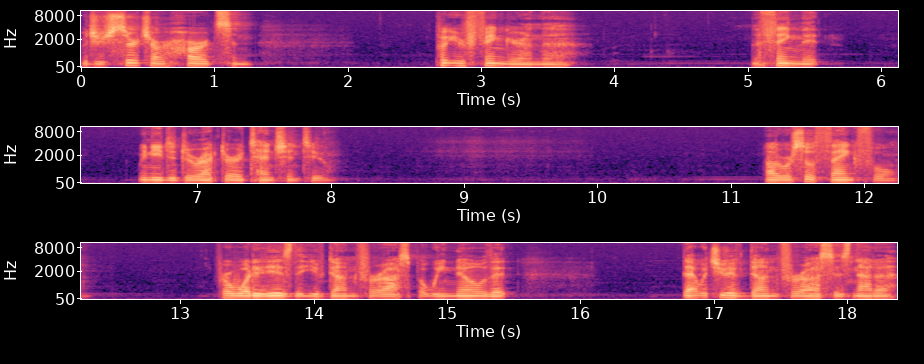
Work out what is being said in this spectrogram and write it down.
Would you search our hearts and put your finger on the, the thing that we need to direct our attention to. Father, we're so thankful for what it is that you've done for us, but we know that that which you have done for us is not a,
